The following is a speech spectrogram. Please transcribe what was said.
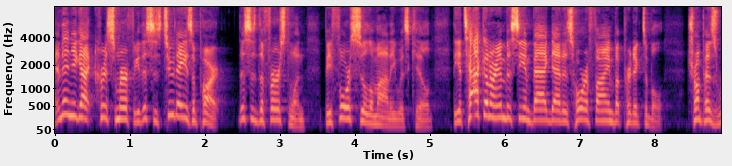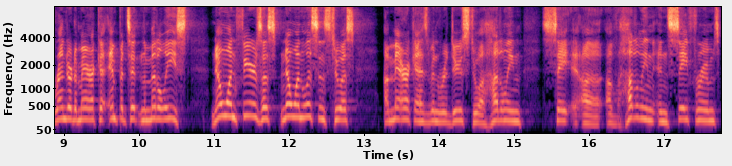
And then you got Chris Murphy. This is two days apart. This is the first one, before Soleimani was killed. The attack on our embassy in Baghdad is horrifying but predictable. Trump has rendered America impotent in the Middle East. No one fears us, no one listens to us. America has been reduced to a huddling uh, of huddling in safe rooms,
